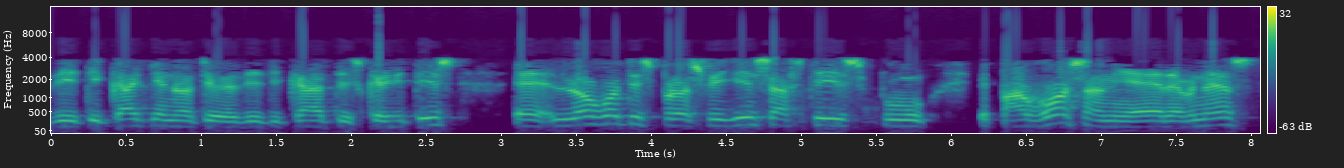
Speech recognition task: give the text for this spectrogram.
δυτικά και νοτιοδυτικά της Κρήτης λόγω της προσφυγής αυτής που παγώσαν οι έρευνες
